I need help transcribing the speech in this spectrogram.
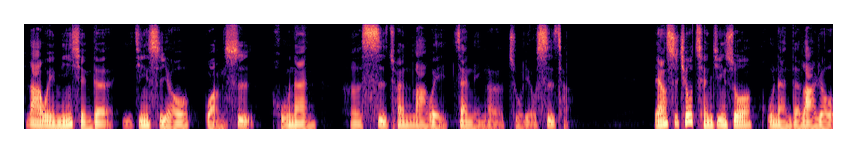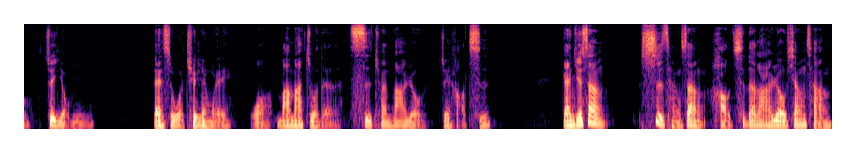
辣味明显的已经是由广式、湖南和四川辣味占领了主流市场。梁实秋曾经说湖南的腊肉最有名，但是我却认为我妈妈做的四川腊肉最好吃，感觉上。市场上好吃的腊肉香肠，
